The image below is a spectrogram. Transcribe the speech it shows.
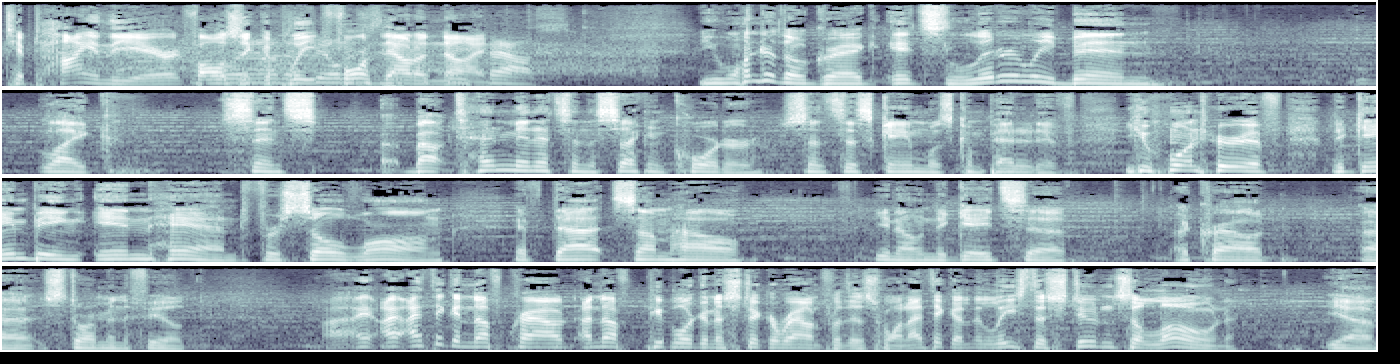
tipped high in the air. It falls incomplete. Fourth down and nine. You wonder, though, Greg, it's literally been like since about 10 minutes in the second quarter since this game was competitive. You wonder if the game being in hand for so long, if that somehow, you know, negates a, a crowd uh, storm in the field. I, I, think enough crowd, enough people are going to stick around for this one. I think at least the students alone. Yeah,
